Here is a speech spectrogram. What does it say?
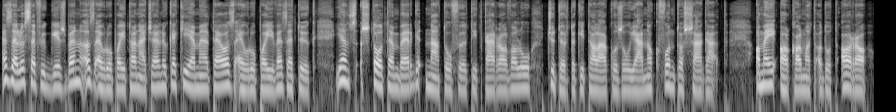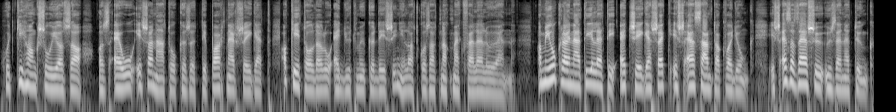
Ezzel összefüggésben az Európai Tanács elnöke kiemelte az európai vezetők Jens Stoltenberg NATO föltitkárral való csütörtöki találkozójának fontosságát, amely alkalmat adott arra, hogy kihangsúlyozza az EU és a NATO közötti partnerséget a kétoldalú együttműködési nyilatkozatnak megfelelően. Ami Ukrajnát illeti egységesek és elszántak vagyunk, és ez az első üzenetünk,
